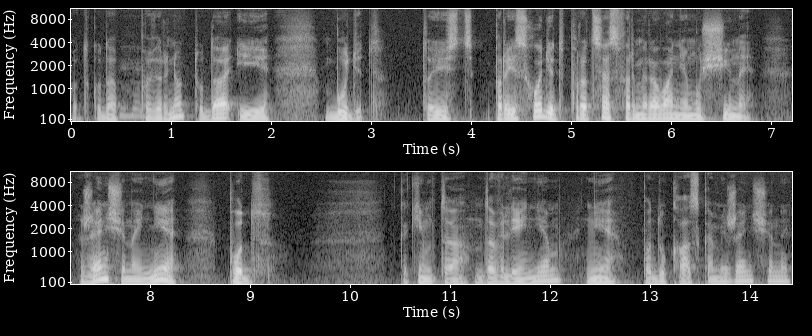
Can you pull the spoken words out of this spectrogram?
Вот куда повернет, туда и будет. То есть происходит процесс формирования мужчины женщиной не под каким-то давлением, не под указками женщины.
